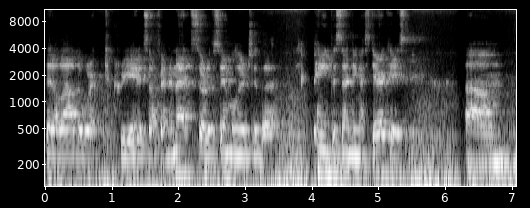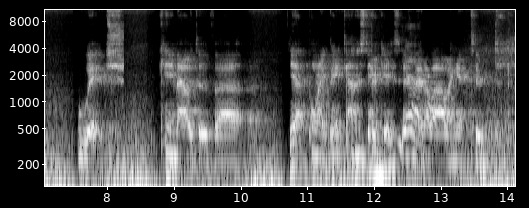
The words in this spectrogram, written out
that allowed the work to create itself in, and that's sort of similar to the paint descending a staircase um, which came out of uh, yeah pouring paint down a staircase Yeah. and then allowing it to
